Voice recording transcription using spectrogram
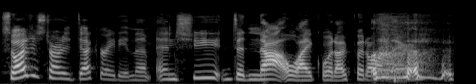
So I just started decorating them, and she did not like what I put on there.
